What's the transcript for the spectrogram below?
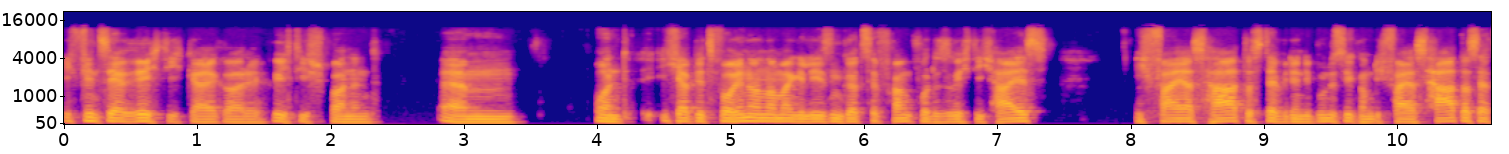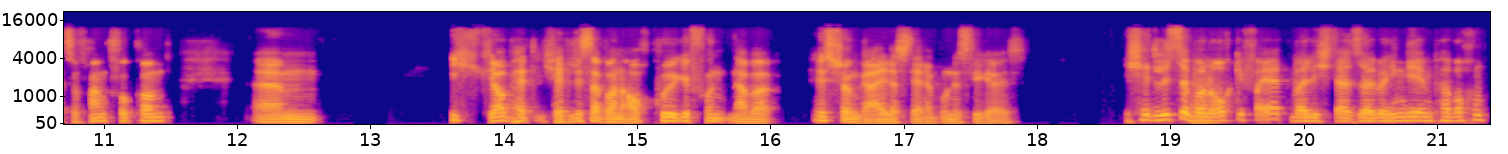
ich finde es ja richtig geil gerade, richtig spannend. Ähm, und ich habe jetzt vorhin auch nochmal gelesen, Götze Frankfurt ist richtig heiß. Ich feiere es hart, dass der wieder in die Bundesliga kommt. Ich feiere es hart, dass er zu Frankfurt kommt. Ähm, ich glaube, hätt, ich hätte Lissabon auch cool gefunden, aber ist schon geil, dass der in der Bundesliga ist. Ich hätte Lissabon ja. auch gefeiert, weil ich da selber hingehe in ein paar Wochen.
